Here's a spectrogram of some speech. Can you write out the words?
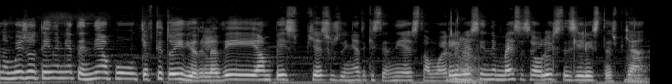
νομίζω ότι είναι μια ταινία που και αυτή το ίδιο. Δηλαδή, αν πεις ποιες χριστουγεννιάτικε ταινίες θα μου έλεγες, Ναι. είναι μέσα σε όλες τις λίστες πια.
